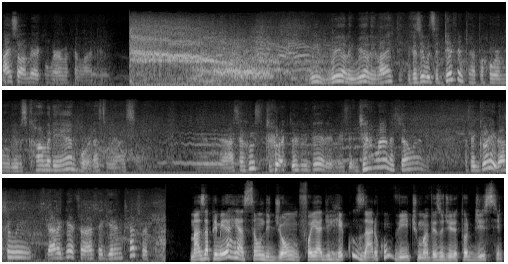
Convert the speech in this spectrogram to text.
I saw American Werewolf in London. We really, really liked it because it was a different type of horror movie. It was comedy and horror. That's the way I saw it. And uh, I said, who's the director who did it? And he said, John Landis, John Landis. I said, great, that's who we gotta get. So I said, get in touch with him. Mas a primeira reação de John foi a de recusar o convite. Uma vez o diretor disse:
